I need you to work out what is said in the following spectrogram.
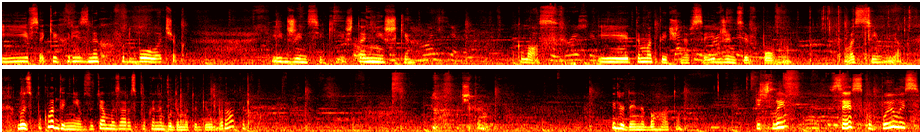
І всяких різних футболочок. І джинсики, і штанішки. Клас. І тематичне все, і джинсів повно. Ласін як. Дось, поклади, ні, взуття ми зараз поки не будемо тобі обирати. Бачите? І людей небагато. Пішли, все, скупились.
